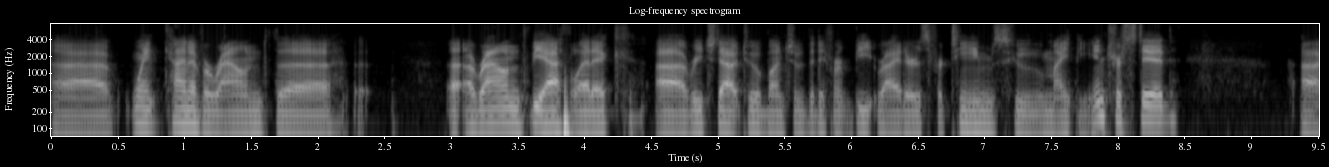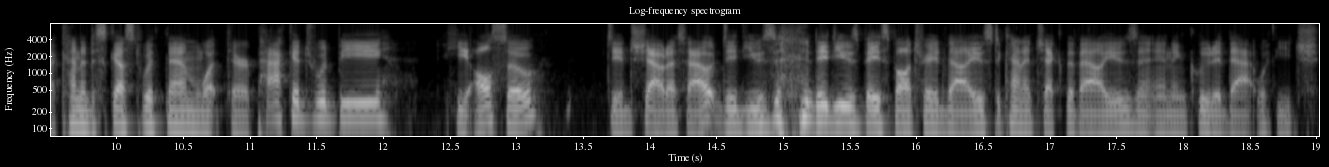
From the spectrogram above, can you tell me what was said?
Uh, went kind of around the uh, around the athletic, uh, reached out to a bunch of the different beat writers for teams who might be interested. Uh, kind of discussed with them what their package would be. He also did shout us out, did use did use baseball trade values to kind of check the values and, and included that with each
